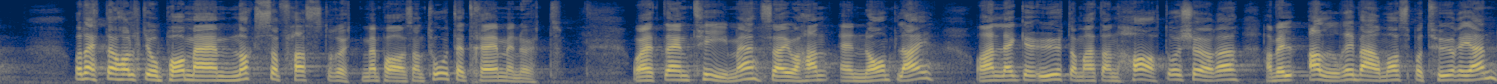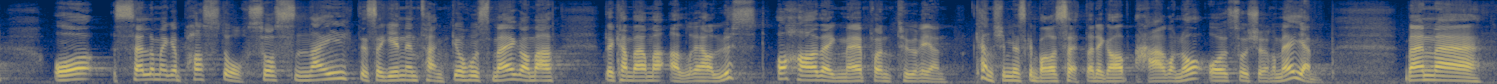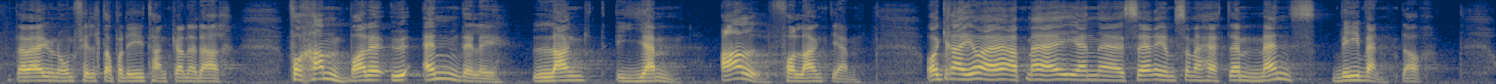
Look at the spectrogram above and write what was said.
Og dette holdt jo på med nokså fast rytme på sånn to til tre minutter. Og etter en time så er jo han enormt lei. Og han legger ut om at han hater å kjøre. Han vil aldri være med oss på tur igjen. Og selv om jeg er pastor, så sneik det seg inn en tanke hos meg om at det kan være vi aldri har lyst å ha deg med på en tur igjen. Kanskje vi skal bare sette deg av her og nå, og så kjører vi hjem. Men eh, det er jo noen filter på de tankene der. For han var det uendelig langt hjem. Altfor langt hjem. Og greia er at vi er i en eh, serie som heter 'Mens vi venter'.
